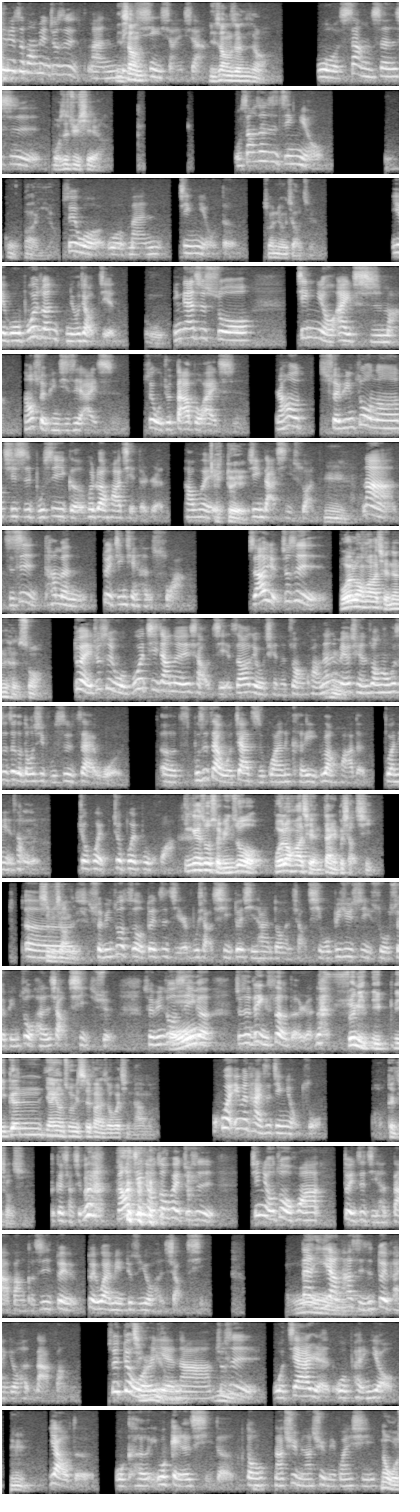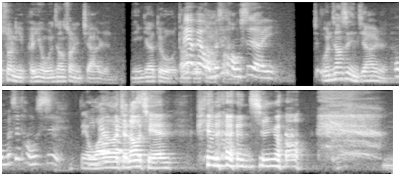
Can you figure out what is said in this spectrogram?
因为这方面就是蛮 理性，想一下。你上身是什么？我上身是。我是巨蟹啊。我上升是金牛。跟我爸一样。所以我我蛮金牛的。钻牛角尖。也我不会钻牛角尖。哦。应该是说金牛爱吃嘛，然后水瓶其实也爱吃。所以我就 double 爱吃，然后水瓶座呢，其实不是一个会乱花钱的人，他会精打细算。嗯，那只是他们对金钱很刷，只要有就是不会乱花钱，但是很刷。对，就是我不会计较那些小节，只要有钱的状况，但是没有钱的状况，或是这个东西不是在我呃不是在我价值观可以乱花的观念上，我就会就不会不花。应该说水瓶座不会乱花钱，但也不小气。呃，是不是这样子？水瓶座只有对自己人不小气，对其他人都很小气。我必须自己说，水瓶座很小气。水水瓶座是一个就是吝啬的人。哦、所以你你你跟洋洋出去吃饭的时候会请他吗？会，因为他也是金牛座，更小气。更小气，不是。然后金牛座会就是金牛座花对自己很大方，可是对对外面就是又很小气。但一样，他只是对朋友很大方，所以对我而言呢、啊，就是我家人、我朋友，嗯，要的我可以，我给得起的都拿去，拿去没关系。那我算你朋友，文章算你家人，你应该对我大。没有没有，我们是同事而已。文章是你家人、啊，我们是同事。我要讲到钱，骗得很轻哦。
